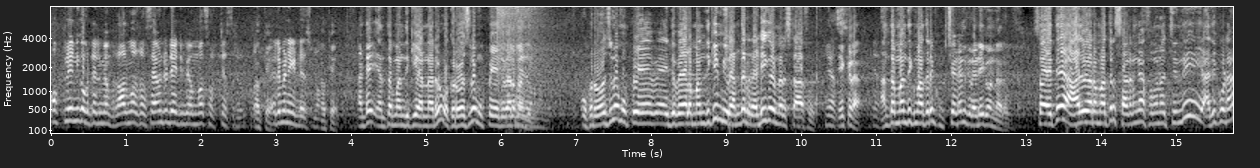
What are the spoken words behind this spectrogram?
ఒక క్లినిక్ ఒక టెన్ మెంబర్స్ ఆల్మోస్ట్ ఒక seventy to eighty members work చేస్తారు. Okay. రిమైనింగ్ డేస్లో ఓకే. అంటే ఎంతమందికి అన్నారు? ఒక రోజులో ముప్పై ఐదు వేల మంది. ఒక రోజులో ముప్పై ఐదు వేల మందికి మీరు అందరు రెడీగా ఉన్నారు స్టాఫ్. ఇక్కడ. అంతమందికి మాత్రమే కుక్ చేయడానికి రెడీగా ఉన్నారు. సో అయితే ఆదివారం మాత్రం సడన్గా ఫోన్ వచ్చింది. అది కూడా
